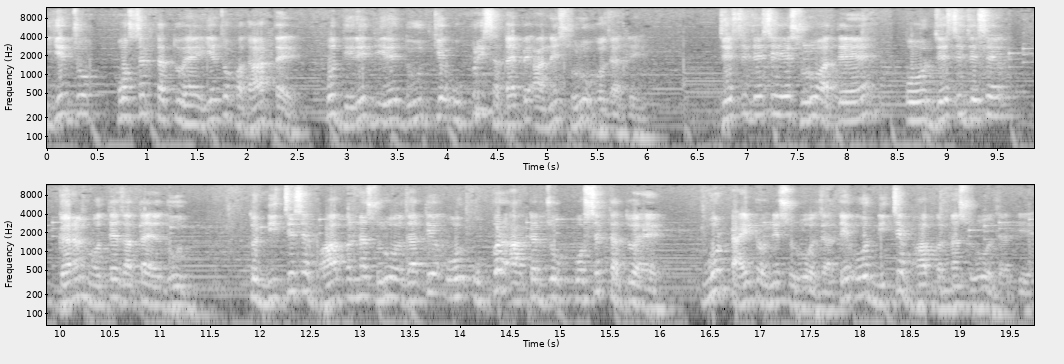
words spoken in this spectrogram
ये जो पोषक तत्व है, ये जो पदार्थ है, वो धीरे धीरे दूध के ऊपरी सतह पे आने शुरू हो जाते हैं। जैसे जैसे ये शुरू आते हैं और जैसे जैसे गर्म होते जाता है दूध तो नीचे से भाप बनना शुरू हो जाती है और ऊपर आकर जो पोषक तत्व है वो टाइट होने शुरू हो जाते हैं और नीचे भाप बनना शुरू हो जाती है।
